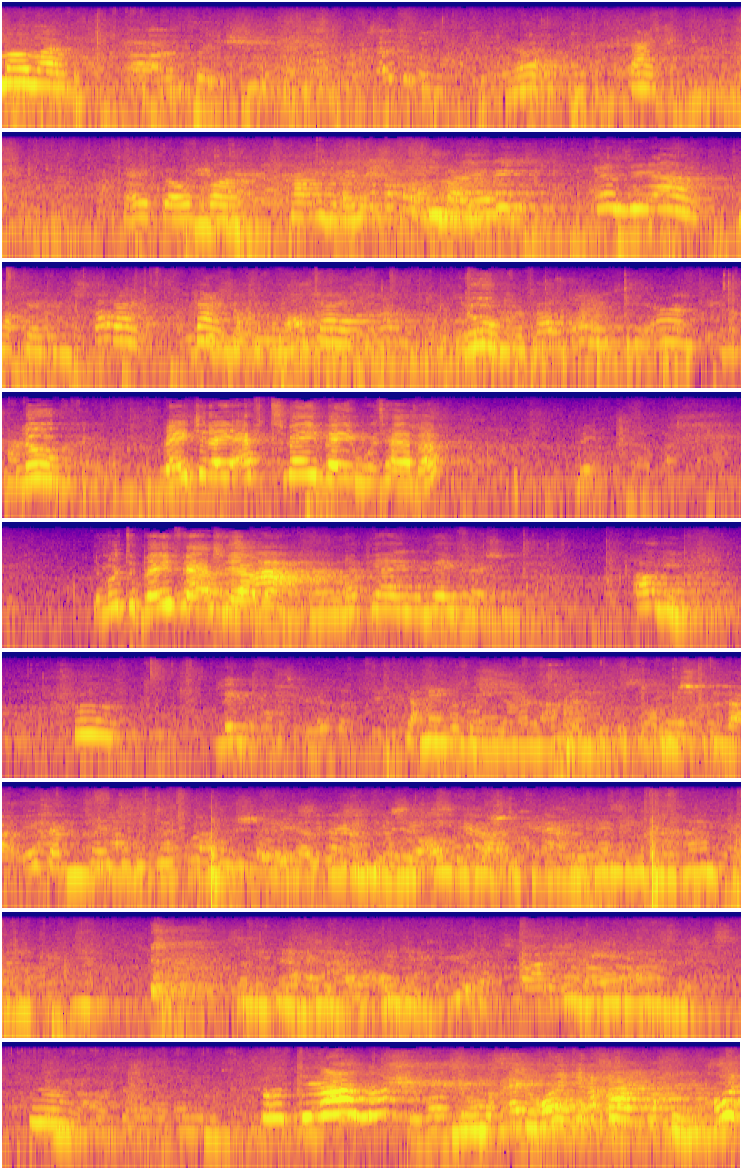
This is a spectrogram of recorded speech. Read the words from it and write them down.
Mama. Kijk. Kijk opa. Gaat iedereen liggen volgens mij, niet? Aan. Mag ik even in de stap? Kijk. Kijk. Mag ik van. Loek. Loek, weet je dat je echt twee B moet hebben? Je moet de B-versie hebben. Ah, dan heb jij de B-versie. Oh, die. Ja, nee, dat is niet. Ik heb Doe die aan, hè? Doe nog één rondje, dan ga je beginnen. Goed?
